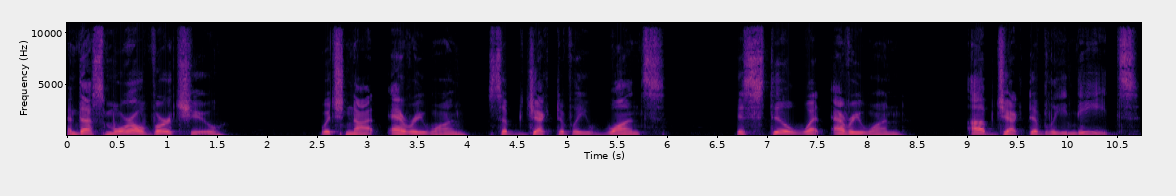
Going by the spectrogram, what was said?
And thus, moral virtue, which not everyone subjectively wants, is still what everyone objectively needs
